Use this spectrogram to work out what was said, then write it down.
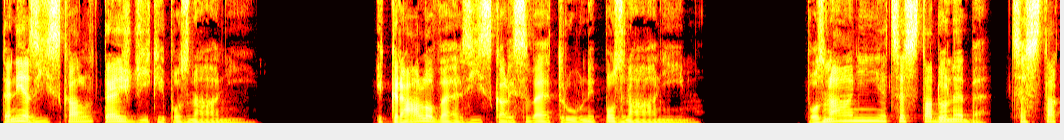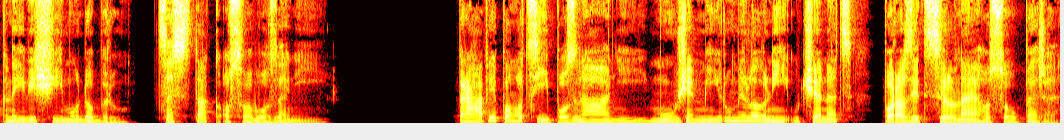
ten je získal též díky poznání. I králové získali své trůny poznáním. Poznání je cesta do nebe, cesta k nejvyššímu dobru, cesta k osvobození. Právě pomocí poznání může míru milovný učenec porazit silného soupeře.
